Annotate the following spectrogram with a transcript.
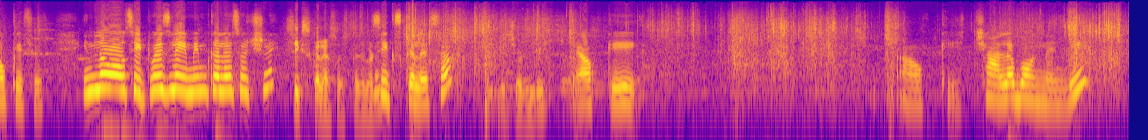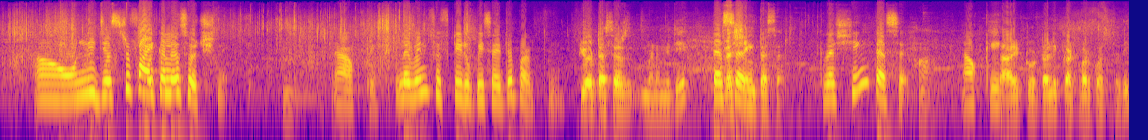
Okay sir. ఇందులో సెట్ వైజ్లో ఏమేమి కలర్స్ వచ్చినాయి? సిక్స్ కలర్స్ వస్తుంది మేడం. సిక్స్ కలర్సా చూడండి. ఓకే. ఓకే. చాలా బాగుందండి. ఓన్లీ జస్ట్ ఫైవ్ కలర్స్ వచ్చినాయి. ఓకే. లెవెన్ ఫిఫ్టీ రూపీస్ అయితే పడుతుంది. ప్యూర్ టసర్ మేడం ఇది. Crushing tussar crushing tussar okay. Sari totally cut work వస్తుంది.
